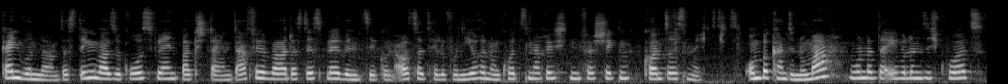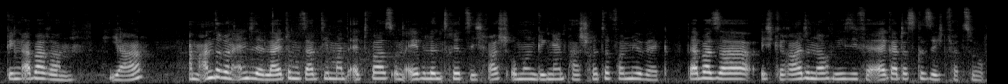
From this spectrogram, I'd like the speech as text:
Kein Wunder, das Ding war so groß wie ein Backstein. Dafür war das Display winzig und außer telefonieren und Kurznachrichten verschicken konnte es nichts. Unbekannte Nummer? wunderte Evelyn sich kurz, ging aber ran. Ja? Am anderen Ende der Leitung sagt jemand etwas und Evelyn dreht sich rasch um und ging ein paar Schritte von mir weg. Dabei sah ich gerade noch, wie sie verärgert das Gesicht verzog.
